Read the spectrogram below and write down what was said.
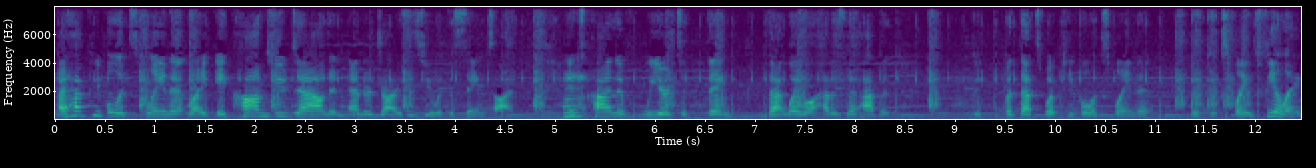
I have people explain it like it calms you down and energizes you at the same time. It's kind of weird to think that way. Well, how does that happen? But that's what people explain it explain feeling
